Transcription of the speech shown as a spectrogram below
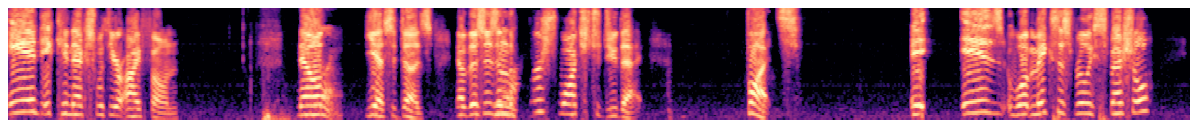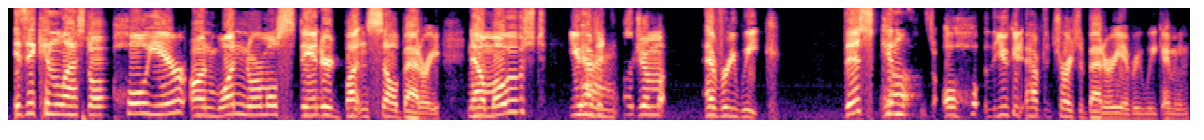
and it connects with your iPhone. Now, Really? Yes, it does. Now, this isn't the first watch to do that, but it is what makes this really special. Is it can last a whole year on one normal standard button cell battery. Now, most you have Alright. to charge them every week. This can Well- last a whole, you could have to charge the battery every week. I mean,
